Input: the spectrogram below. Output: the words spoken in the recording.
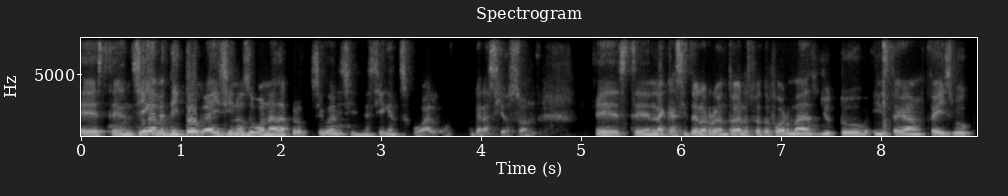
Este, síganme en TikTok, ahí sí no subo nada, pero pues igual si me siguen subo algo gracioso. Este, en la casita lo en todas las plataformas, YouTube, Instagram, Facebook.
